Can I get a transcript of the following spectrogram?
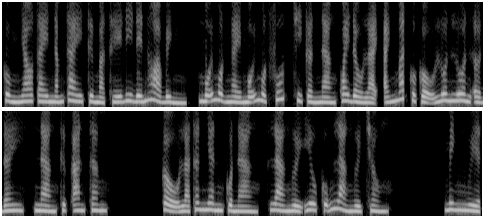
Cùng nhau tay nắm tay từ mặt thế đi đến hòa bình, mỗi một ngày mỗi một phút chỉ cần nàng quay đầu lại ánh mắt của cậu luôn luôn ở đây, nàng thực an tâm. Cậu là thân nhân của nàng, là người yêu cũng là người chồng. Minh Nguyệt,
